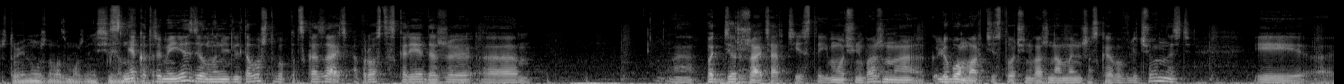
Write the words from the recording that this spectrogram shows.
что ей нужно, возможно, не сильно. С некоторыми ездил, но не для того, чтобы подсказать, а просто скорее даже э, э, поддержать артиста. Ему очень важно, любому артисту очень важна менеджерская вовлеченность. И э,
